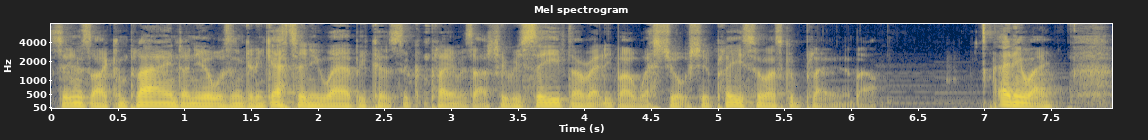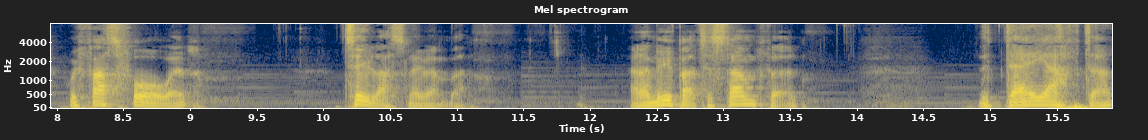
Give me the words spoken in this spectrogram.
As soon as I complained, I knew I wasn't going to get anywhere because the complaint was actually received directly by West Yorkshire Police, who I was complaining about. Anyway, we fast forward to last November. And I moved back to Stamford the day after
